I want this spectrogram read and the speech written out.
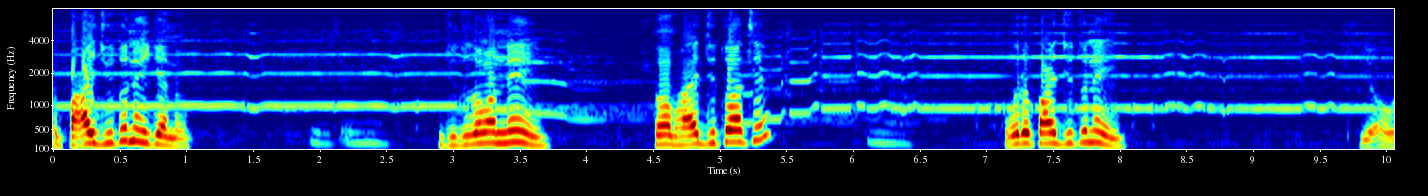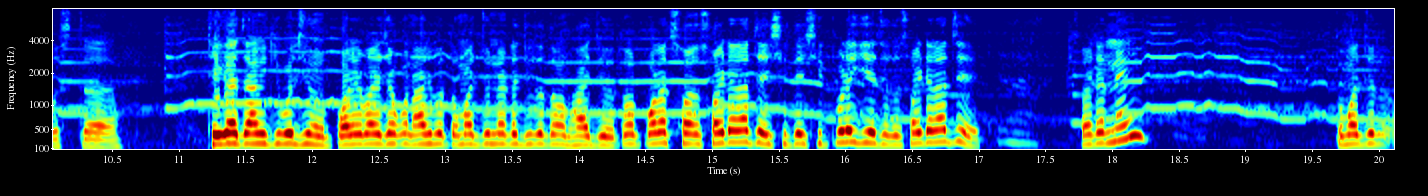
পায়ে জুতো নেই কেন? জুতো তোমার নেই? তোমার ভাইয়ের জুতো আছে? ওরও পায়ের জুতো নেই? কি অবস্থা? ঠিক আছে, আমি কি বলছি পরের বারে যখন আসব, তোমার জন্য একটা জুতো, তোমার ভাইয়ের জুতো। তোমার পরার ছ- সোয়েটার আছে? শীতে শীত পড়ে গিয়েছে তো সোয়েটার আছে? সোয়েটার নেই? তোমার জন্য,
